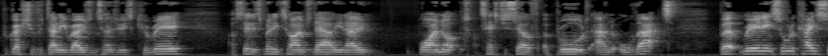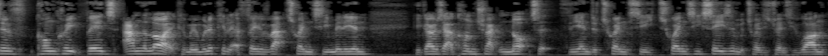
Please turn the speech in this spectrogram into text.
progression for Danny Rose in terms of his career. I've said this many times now, you know, why not test yourself abroad and all that? But really, it's all a case of concrete bids and the like. I mean, we're looking at a fee of about 20 million. He goes out of contract not at the end of 2020 season, but 2021.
